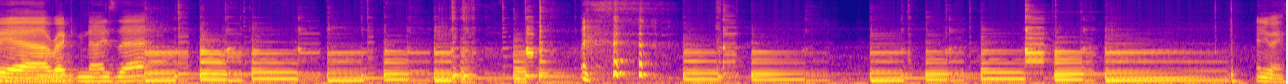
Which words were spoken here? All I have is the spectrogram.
Oh yeah, recognize that? anyway,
